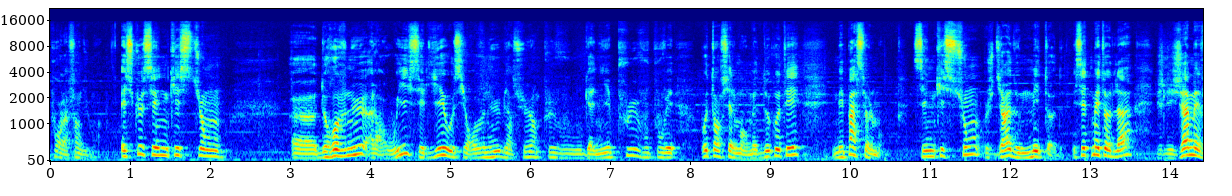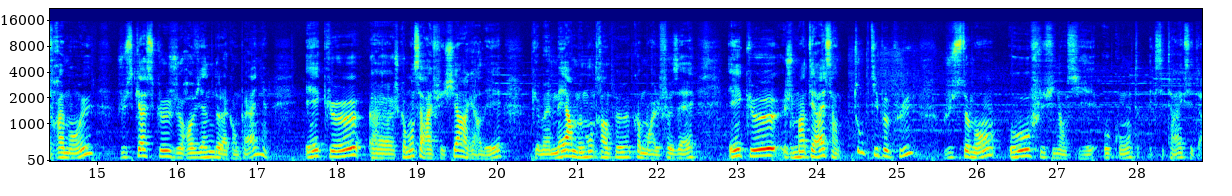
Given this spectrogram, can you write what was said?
pour la fin du mois. Est-ce que c'est une question euh, de revenus, alors oui, c'est lié aussi aux revenus, bien sûr. Plus vous gagnez, plus vous pouvez potentiellement mettre de côté, mais pas seulement. C'est une question, je dirais, de méthode. Et cette méthode-là, je l'ai jamais vraiment eue jusqu'à ce que je revienne de la campagne et que euh, je commence à réfléchir, à regarder, que ma mère me montre un peu comment elle faisait et que je m'intéresse un tout petit peu plus justement aux flux financiers, aux comptes, etc., etc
